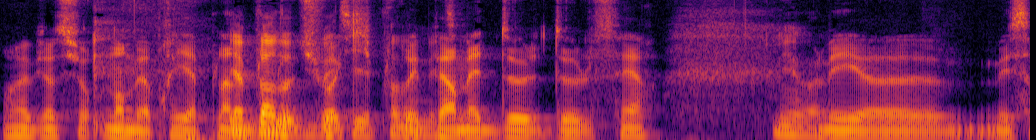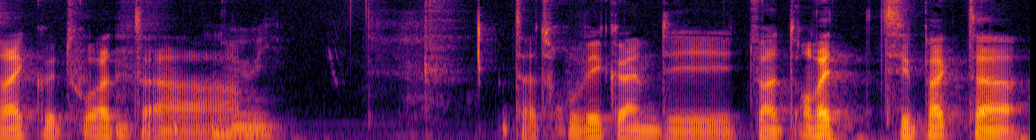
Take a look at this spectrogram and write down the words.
ouais, bien sûr. Non, mais après, il y a plein, de tu vois, qui pourraient permettre de, de, le faire. Mais, mais, euh, mais c'est vrai que toi, tu as, as, trouvé quand même des. en fait, c'est pas que tu as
